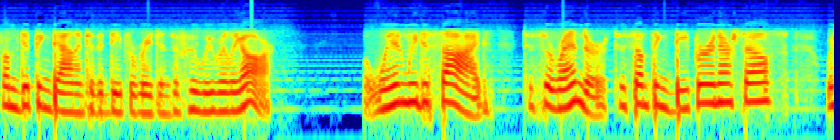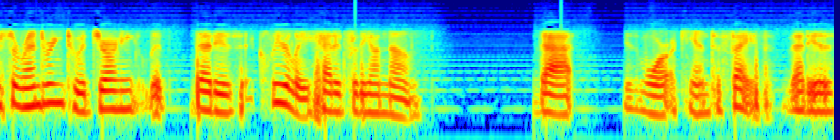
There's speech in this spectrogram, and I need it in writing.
from dipping down into the deeper regions of who we really are. But when we decide to surrender to something deeper in ourselves, we're surrendering to a journey that, that is clearly headed for the unknown. That is more akin to faith. That is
